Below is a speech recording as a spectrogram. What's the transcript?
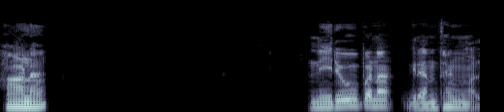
ആണ്. നിരൂപണ ഗ്രന്ഥങ്ങൾ.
